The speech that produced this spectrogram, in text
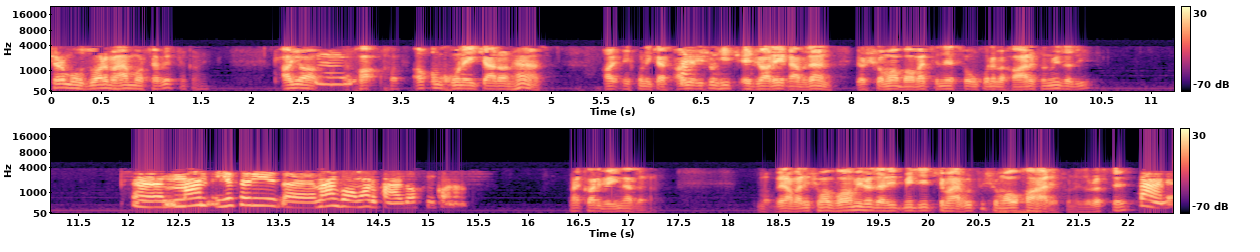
چرا موضوع رو به هم مرتبط می‌کنید؟ آیا اون خونه ای که الان هست خونه هست آیا ایشون هیچ اجاره قبلا یا شما بابت نصف اون خونه به خواهرتون می‌دادی؟ من یه سری من واما رو پرداخت می‌کنم. من کاری به این ندارم. بنابراین شما وامی رو دارید می‌دید که مربوط به شما و خواهرتونه درسته؟ بله.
